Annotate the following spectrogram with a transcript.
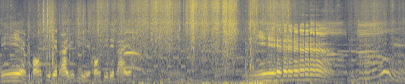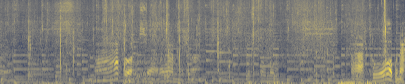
นี่ของที่เด็ดอ้ายอยูพี่ของที่เด็ดอ้ายอนี่มาตัวเนี่ยไม่งามเนาะต้องนุ่มปาดโถปุ่นนะ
